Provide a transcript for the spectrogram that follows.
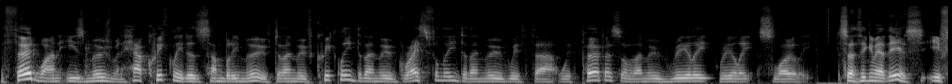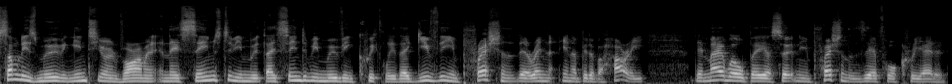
The third one is movement. How quickly does somebody move? Do they move quickly? Do they move gracefully? Do they move with uh, with purpose, or do they move really, really slowly? So think about this: if somebody's moving into your environment and there seems to be they seem to be moving quickly, they give the impression that they're in in a bit of a hurry. There may well be a certain impression that is therefore created.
